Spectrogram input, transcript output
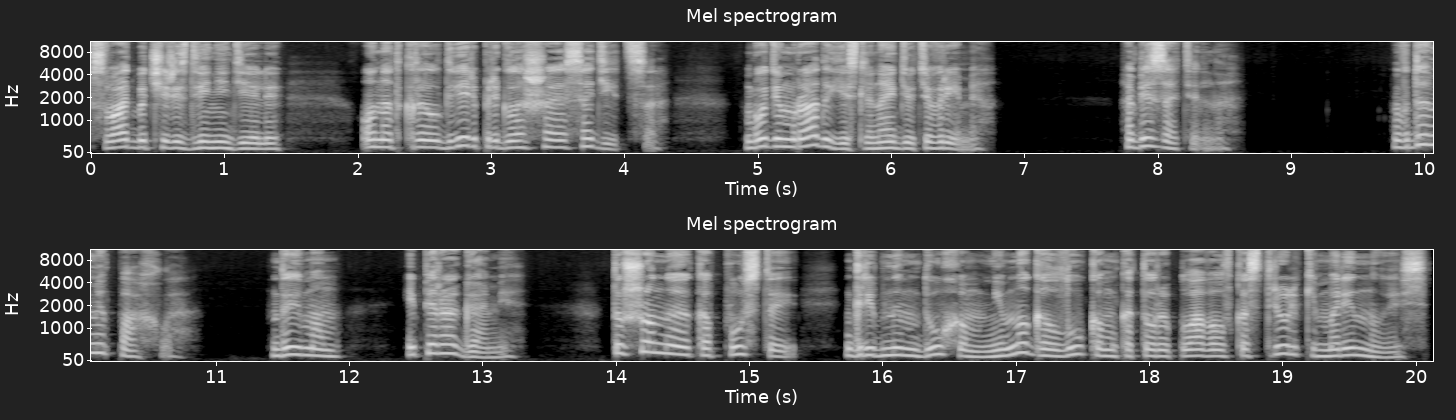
Свадьба через две недели — он открыл дверь, приглашая садиться. «Будем рады, если найдете время». «Обязательно». В доме пахло дымом и пирогами, тушеной капустой, грибным духом, немного луком, который плавал в кастрюльке, маринуясь,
